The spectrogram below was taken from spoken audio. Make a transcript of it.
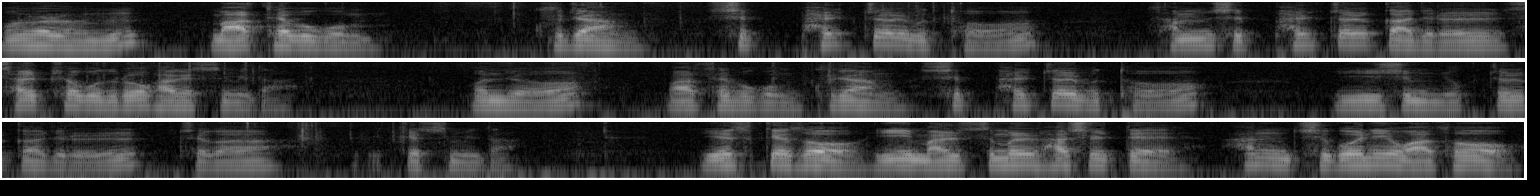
오늘은 마태복음 9장 18절부터 38절까지를 살펴보도록 하겠습니다. 먼저 마태복음 9장 18절부터 26절까지를 제가 읽겠습니다. 예수께서 이 말씀을 하실 때 한 직원이 와서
